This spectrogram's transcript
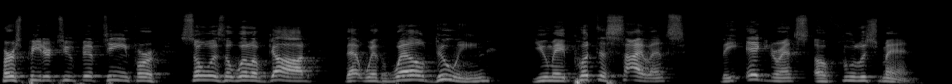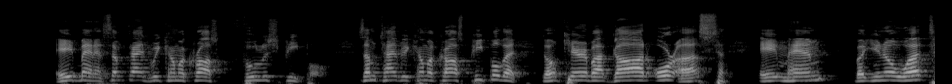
1 Peter 2:15 for so is the will of God that with well doing you may put to silence the ignorance of foolish men. Amen. And sometimes we come across foolish people. Sometimes we come across people that don't care about God or us. Amen. But you know what?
